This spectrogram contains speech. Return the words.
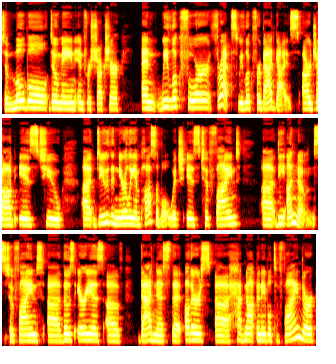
to mobile domain infrastructure. And we look for threats, we look for bad guys. Our job is to uh, do the nearly impossible, which is to find uh, the unknowns, to find uh, those areas of badness that others uh, have not been able to find or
